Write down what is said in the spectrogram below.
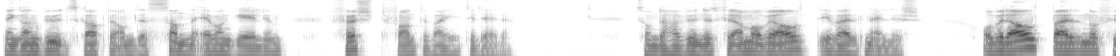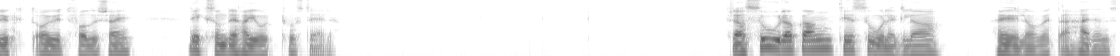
den gang budskapet om det sanne evangelium først fant vei til dere, som det har vunnet fram overalt i verden ellers. Overalt bærer det nå frukt og utfolder seg, liksom det har gjort hos dere. Fra soloppgang til soleglad, høylovet er Herrens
